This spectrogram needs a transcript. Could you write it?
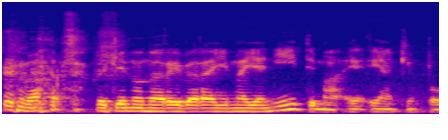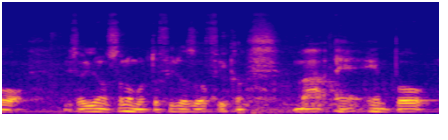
perché non arriverai mai a niente, ma è, è, anche un po', io non sono molto filosofico, ma è, un po'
